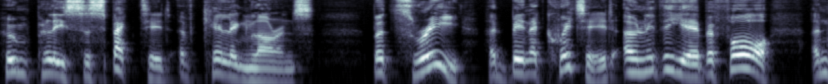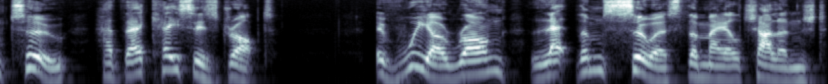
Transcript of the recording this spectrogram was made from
whom police suspected of killing Lawrence. But three had been acquitted only the year before, and two had their cases dropped. If we are wrong, let them sue us, the Mail challenged.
